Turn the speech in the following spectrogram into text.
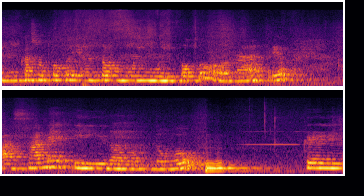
en un caso poco y en otro muy, muy poco o nada, creo, Asane y Don, Dongo. -hmm que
